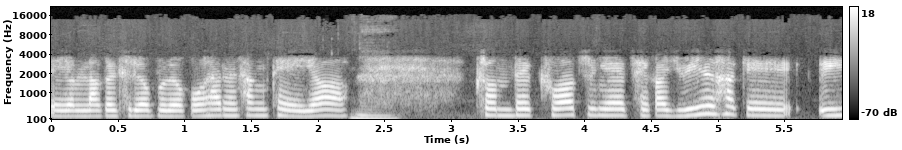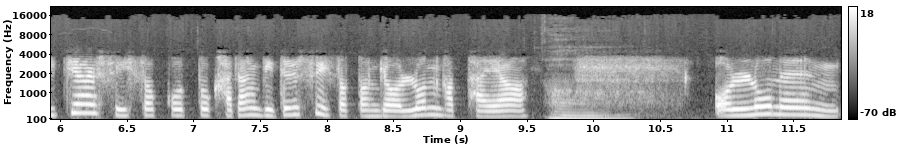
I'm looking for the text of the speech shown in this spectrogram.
연락을 드려보려고 하는 상태예요. 네. 그런데 그 와중에 제가 유일하게 의지할 수 있었고 또 가장 믿을 수 있었던 게 언론 같아요. 어, 언론은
